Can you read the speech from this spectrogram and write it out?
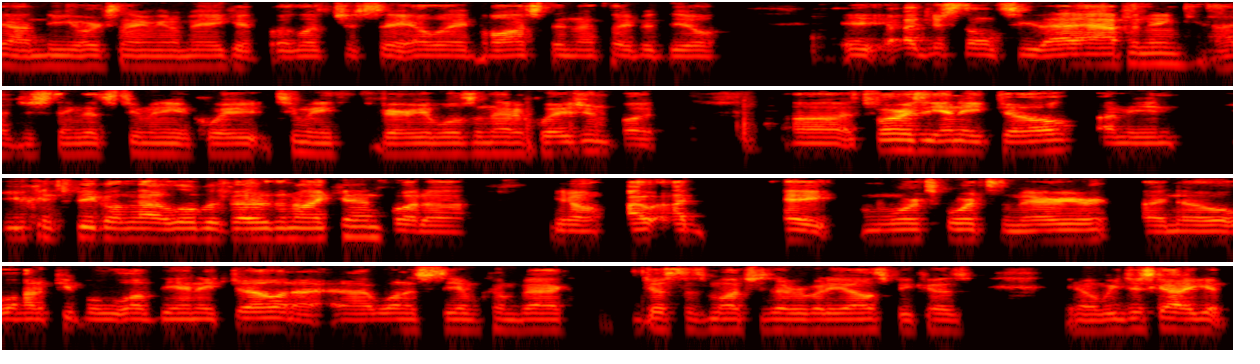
yeah, New York's not even gonna make it, but let's just say LA, Boston, that type of deal. It, I just don't see that happening. I just think that's too many equa- too many variables in that equation. But uh, as far as the NHL, I mean, you can speak on that a little bit better than I can, but uh, you know, I, I hey, more sports the merrier. I know a lot of people love the NHL, and I and I want to see them come back just as much as everybody else because, you know, we just got to get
